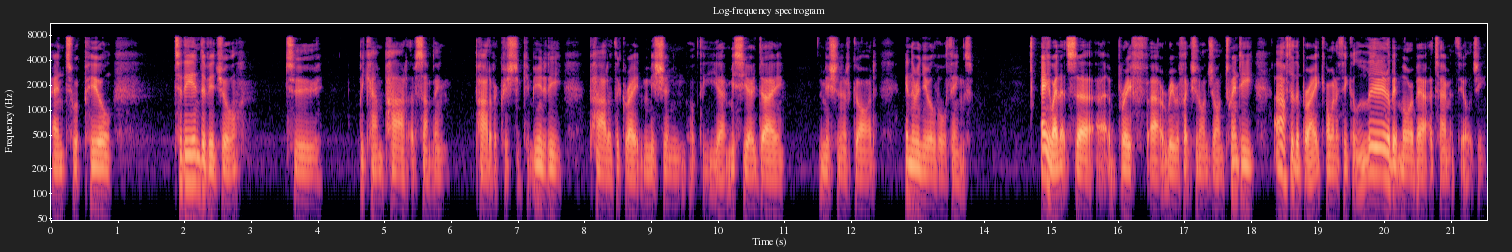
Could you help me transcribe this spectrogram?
and to appeal to the individual to become part of something, part of a Christian community, part of the great mission of the uh, Missio Dei, the mission of God, in the renewal of all things. Anyway, that's a, a brief uh, re reflection on John 20. After the break, I want to think a little bit more about atonement theology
